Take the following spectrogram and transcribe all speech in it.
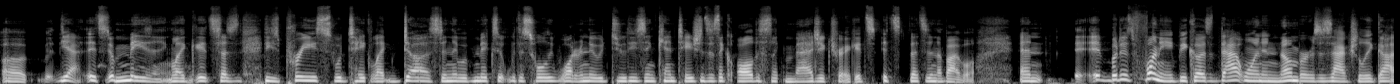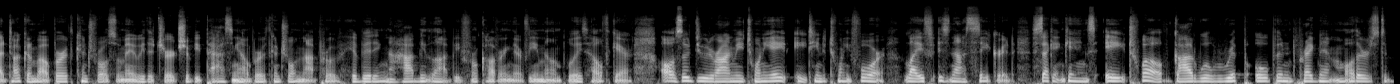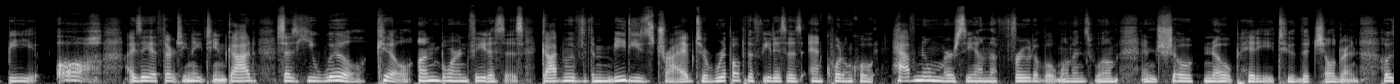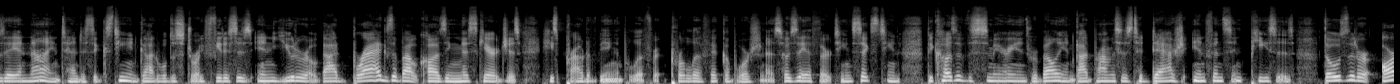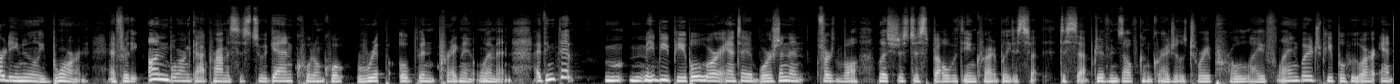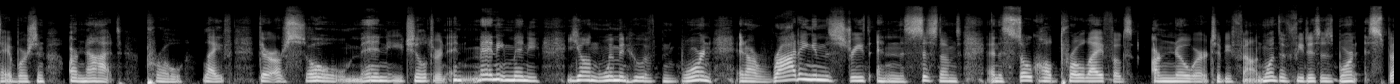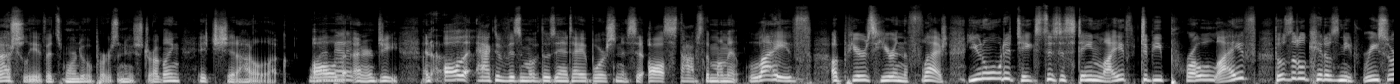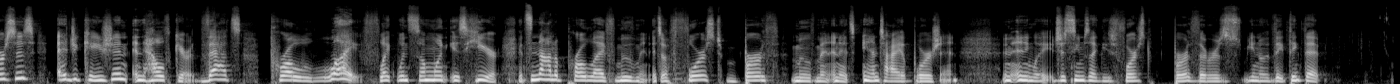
Uh, yeah, it's amazing. Like it says, these priests would take like dust and they would mix it with this holy water and they would do these incantations. It's like all this like magic trick. It's it's that's in the Bible, and it, but it's funny because that one in Numbers is actually God talking about birth control. So maybe the church should be passing out birth control, not prohibiting the Hobby Lobby from covering their female employees' health care. Also, Deuteronomy 28, 18 to 24, life is not sacred. Second Kings 8, 12, God will rip open pregnant mothers to be. Oh, Isaiah 13, 18, God says he will kill unborn fetuses. God moved the Medes tribe to rip up the fetuses and quote unquote have no mercy on the fruit of a woman's womb and show no pity to the children. Hosea 9, 10 to 16, God will destroy fetuses in utero. God brags about causing miscarriages. He's proud of being a prolific, prolific abortionist. Hosea 13, 16, because of the Sumerians' rebellion, God promises to dash infants in pieces, those that are already newly born. And for the unborn, God promises to again, quote unquote, rip open pregnant women. I think that maybe people who are anti-abortion and first of all let's just dispel with the incredibly dece- deceptive and self-congratulatory pro-life language. People who are anti-abortion are not pro-life. There are so many children and many many young women who have been born and are rotting in the streets and in the systems and the so-called pro-life folks are nowhere to be found. Once a fetus is born especially if it's born to a person who's struggling it's shit out of luck all the energy and all the activism of those anti-abortionists it all stops the moment. Life appears here in the flesh. You know what it takes to sustain life to be pro-life? Those little kiddos need resources education and healthcare. That's pro-life. Like when someone is here it's not a pro-life movement. It's a forced birth movement and it's anti-abortion. And anyway it just seems like these forced birthers you know they think that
